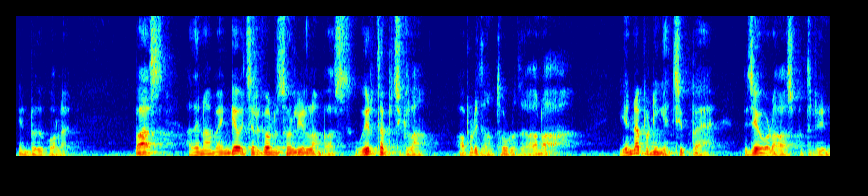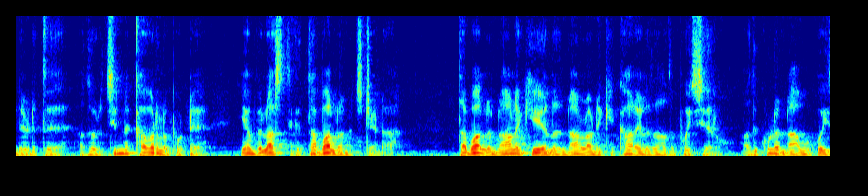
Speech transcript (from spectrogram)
என்பது போல. பாஸ் அதை நாம் எங்கே வச்சுருக்கோம்னு சொல்லிடலாம் பாஸ். உயிர் தப்பிச்சுக்கலாம். அப்படி தான் தோணுது. ஆனால் என்ன பண்ணீங்க சிப்பை? விஜயவாடா ஆஸ்பத்திரியிலேருந்து எடுத்து அது ஒரு சின்ன கவரில் போட்டு என் விலாசத்துக்கு தபால் அனுப்பிச்சிட்டேன்டா. தபால் நாளைக்கே அல்லது நாளானைக்கு காலையில் தான் அது போய் சேரும். அதுக்குள்ளே நாம் போய்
